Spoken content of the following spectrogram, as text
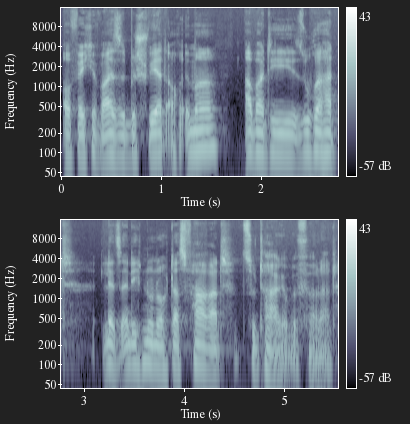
Auf welche Weise beschwert auch immer. Aber die Suche hat letztendlich nur noch das Fahrrad zutage befördert.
